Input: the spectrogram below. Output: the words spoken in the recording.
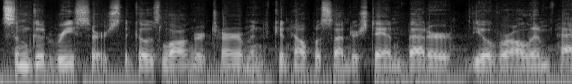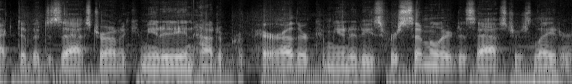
some good research that goes longer term and can help us understand better the overall impact of a disaster on a community and how to prepare other communities for similar disasters later.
